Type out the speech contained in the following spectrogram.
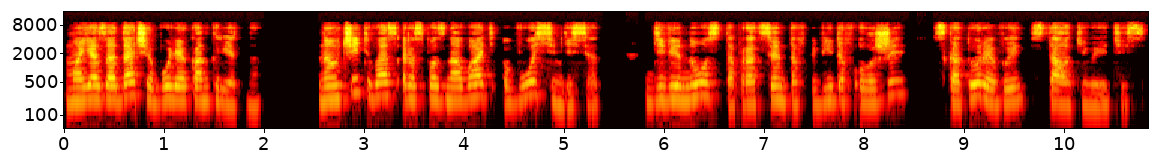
Моя задача более конкретна – научить вас распознавать 80 90% видов лжи, с которой вы сталкиваетесь.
